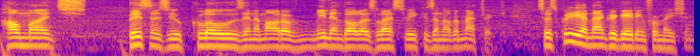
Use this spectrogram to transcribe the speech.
How much business you close in amount of million dollars last week is another metric. So it's pretty an aggregate information.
